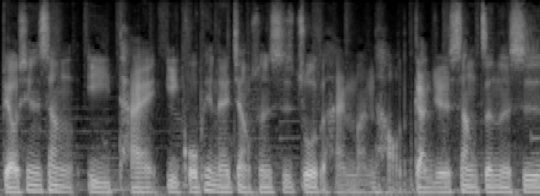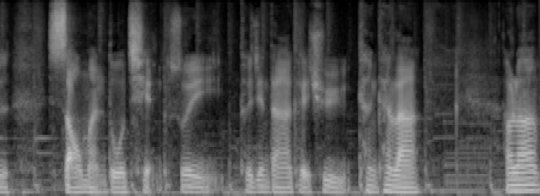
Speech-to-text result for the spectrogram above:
表现上，以台以国片来讲，算是做的还蛮好的，感觉上真的是少蛮多钱的，所以推荐大家可以去看看啦。好啦，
